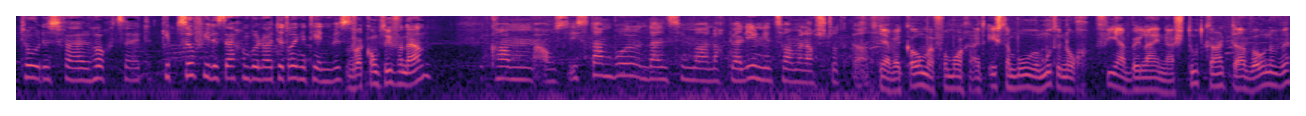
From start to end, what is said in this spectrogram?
todesval, hochzeit. Het gibt so viele Sachen, wo Leute dringend hin müssen. Waar komt u vandaan? Ik kom uit Istanbul en dan zijn we naar Berlin en jetzt zijn we naar Stuttgart. Ja, wij komen vanmorgen uit Istanbul. We moeten nog via Berlijn naar Stuttgart, daar wonen we.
